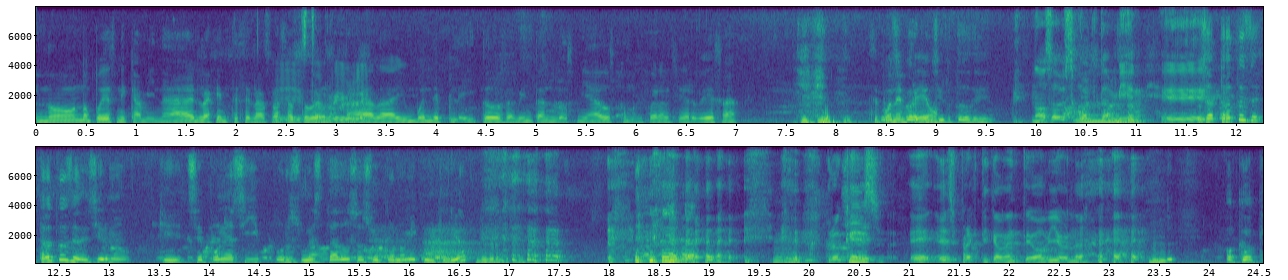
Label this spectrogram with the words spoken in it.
y no, no puedes ni caminar, la gente se la pasa Sí, toda enojada, hay un buen de pleitos, avientan los miados como si fueran cerveza. Se ponen feo. de... No, ¿sabes cuál también? Eh, O sea, tratas de, tratas de decirme que se pone así por su estado socioeconómico inferior. Yo creo que sí. creo que sí. es, eh, es prácticamente obvio, ¿no? Ok, ok,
